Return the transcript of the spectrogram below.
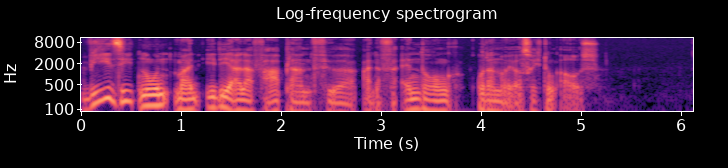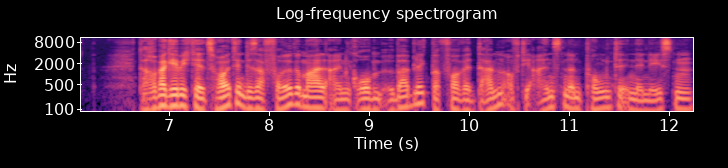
Wie sieht nun mein idealer Fahrplan für eine Veränderung oder Neuausrichtung aus? Darüber gebe ich dir jetzt heute in dieser Folge mal einen groben Überblick, bevor wir dann auf die einzelnen Punkte in den nächsten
